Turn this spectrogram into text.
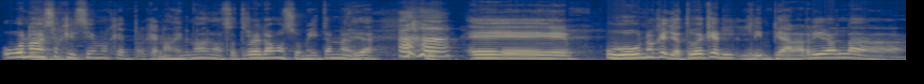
Hubo uno de esos que hicimos que porque nos, no, nosotros éramos sumita en Navidad. Eh, hubo uno que yo tuve que limpiar arriba la,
